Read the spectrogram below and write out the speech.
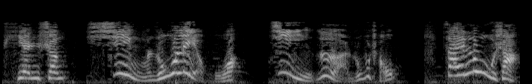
天生性如烈火，嫉恶如仇。在路上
